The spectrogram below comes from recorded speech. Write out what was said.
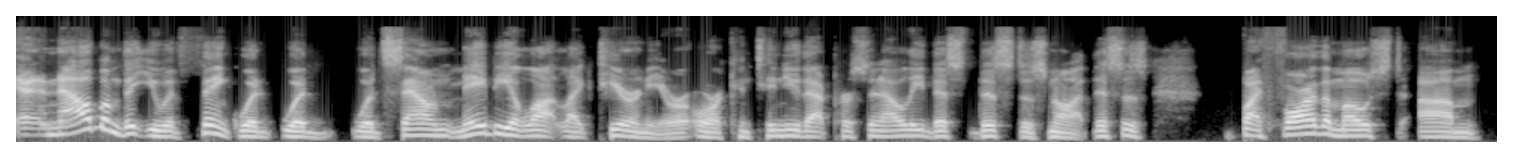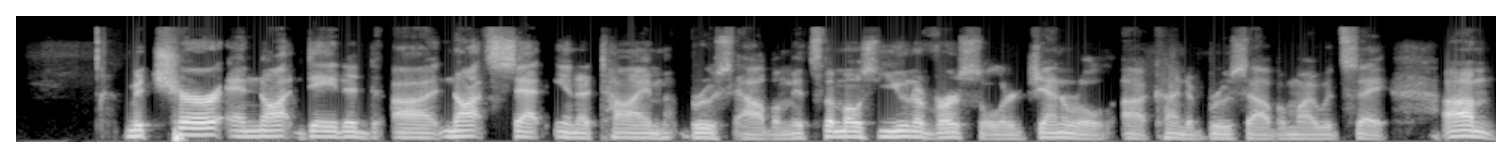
An album that you would think would would would sound maybe a lot like Tyranny or or continue that personality. This this does not. This is by far the most um mature and not dated, uh, not set in a time Bruce album. It's the most universal or general uh, kind of Bruce album, I would say. Um,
